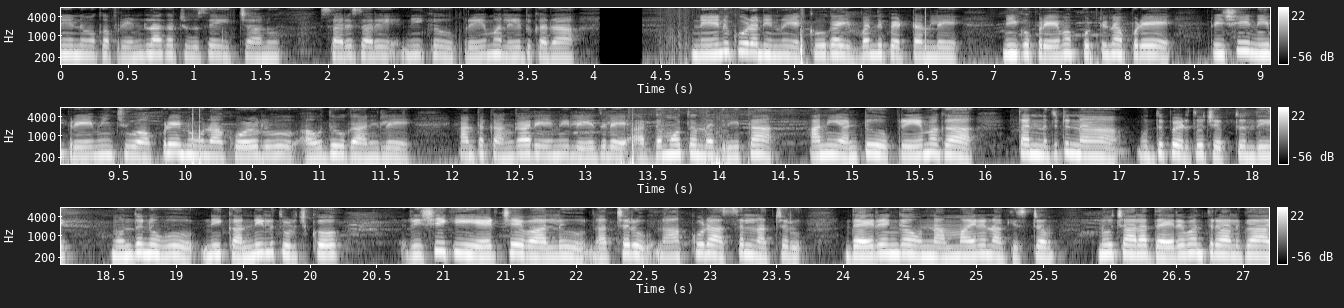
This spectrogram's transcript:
నేను ఒక ఫ్రెండ్ లాగా చూసే ఇచ్చాను. సరే సరే నీకు ప్రేమ లేదు కదా. నేను కూడా నిన్ను ఎక్కువగా ఇబ్బంది పెట్టనులే. నీకు ప్రేమ పుట్టినప్పుడే రిషిని ప్రేమించు. అప్పుడే నువ్వు నా కోడలు అవుదువు గానిలే. అంత కంగారేమీ లేదులే. అర్థమవుతుందా గ్రీత? అని అంటూ ప్రేమగా తన నుదుటిన ముద్దు పెడుతూ చెప్తుంది. ముందు నువ్వు నీ కన్నీళ్ళు తుడుచుకో. రిషికి ఏడ్చే వాళ్ళు నచ్చరు. నాకు కూడా అస్సలు నచ్చరు. ధైర్యంగా ఉన్న అమ్మాయిలు నాకు ఇష్టం. నువ్వు చాలా ధైర్యవంతురాలుగా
